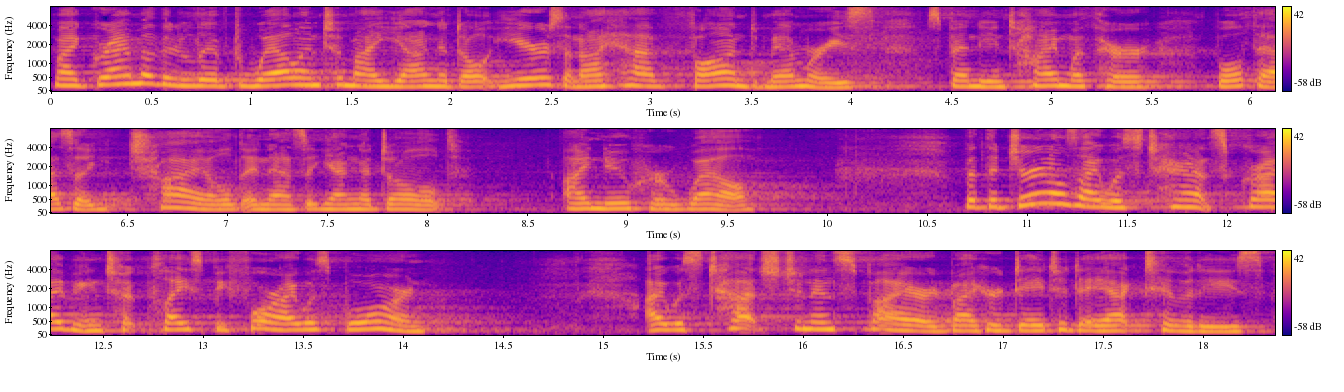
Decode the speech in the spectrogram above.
My grandmother lived well into my young adult years, and I have fond memories spending time with her both as a child and as a young adult. I knew her well. But the journals I was transcribing took place before I was born. I was touched and inspired by her day to day activities,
